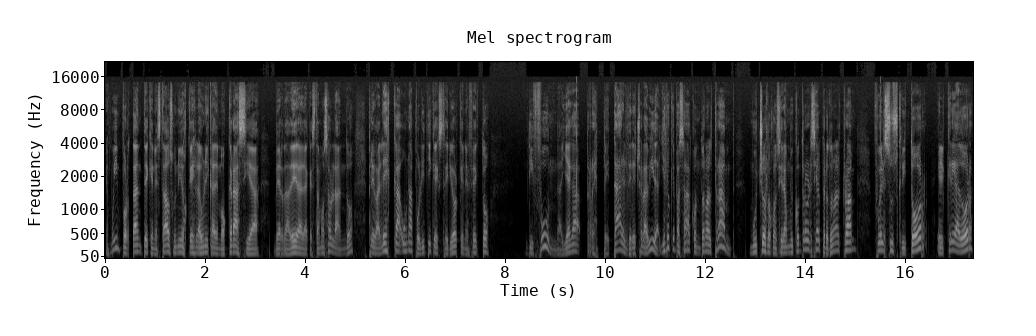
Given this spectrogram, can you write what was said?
es muy importante que en Estados Unidos, que es la única democracia verdadera de la que estamos hablando, prevalezca una política exterior que en efecto difunda y haga respetar el derecho a la vida. Y es lo que pasaba con Donald Trump. Muchos lo consideran muy controversial, pero Donald Trump fue el suscriptor, el creador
